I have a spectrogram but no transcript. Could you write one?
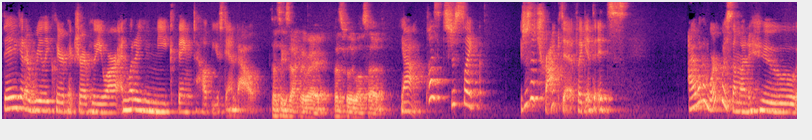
they get a really clear picture of who you are and what a unique thing to help you stand out. That's exactly right. That's really well said. Yeah. Plus, it's just like it's just attractive. Like it's it's. I want to work with someone who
